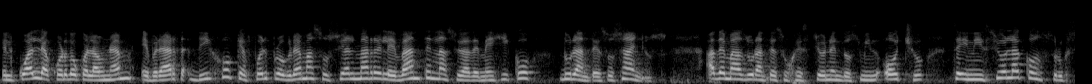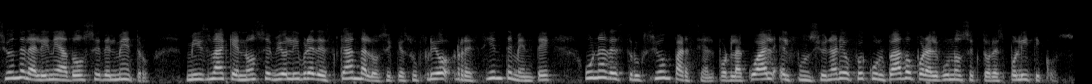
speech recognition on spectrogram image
el cual, de acuerdo con la UNAM, Ebrard dijo que fue el programa social más relevante en la Ciudad de México durante esos años. Además, durante su gestión en 2008, se inició la construcción de la línea 12 del metro, misma que no se vio libre de escándalos y que sufrió recientemente una destrucción parcial, por la cual el funcionario fue culpado por algunos sectores políticos.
